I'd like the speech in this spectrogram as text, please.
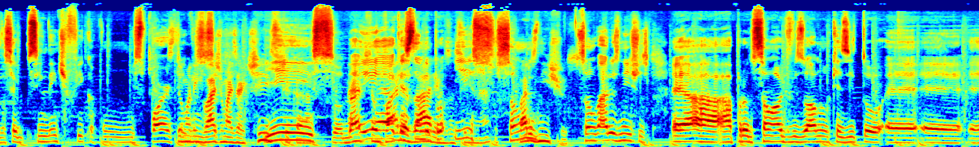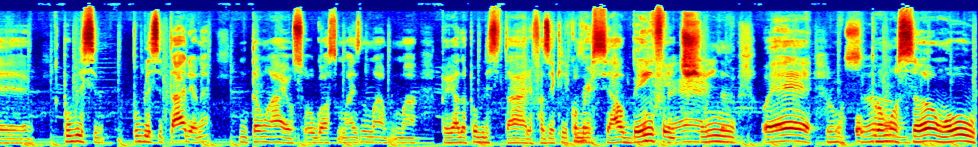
Você se identifica com esporte. Você tem uma linguagem mais artística. Isso, né? daí são é a questão áreas, pro... assim, Isso, né? são vários nichos. São vários nichos. É, a, a produção audiovisual no quesito é, é, é publicitária, né? Então, ah, eu sou, eu gosto mais numa uma pegada publicitária, fazer aquele comercial bem Oferta, feitinho, é promoção. promoção ou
